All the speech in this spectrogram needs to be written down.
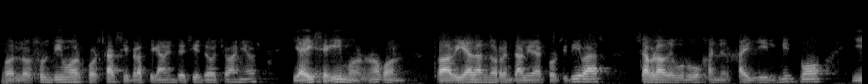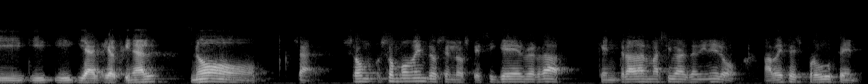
por los últimos, pues casi prácticamente siete, ocho años, y ahí seguimos, ¿no? Con, todavía dando rentabilidades positivas. Se ha hablado de burbuja en el high yield mismo y, al final no. O sea, son, son momentos en los que sí que es verdad que entradas masivas de dinero a veces producen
